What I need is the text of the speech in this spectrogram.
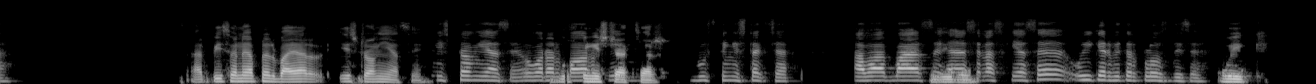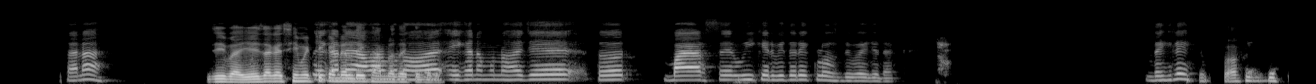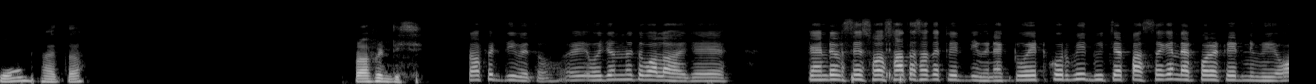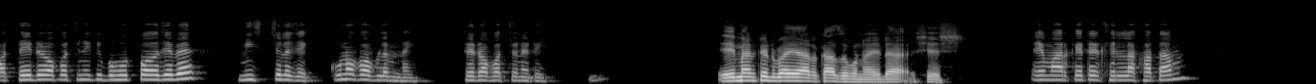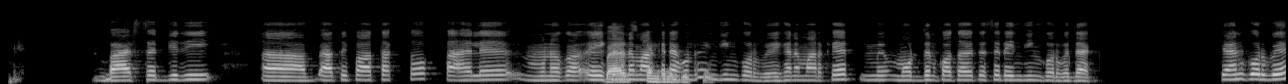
আর পিছনে আপনার বায়ার স্ট্রংই আছে। স্ট্রংই আছে ওভারঅল বুস্টিং পাওয়ার কি স্ট্রাকচার বুস্টিং স্ট্রাকচার আবার বায়ার জি ভাই সেলাস কি আছে উইকের ভিতর ক্লোজ দিছে। উইক। তাই না? জি ভাই এই জায়গায় সিমেট্রি এখানে ক্যান্ডেল দেখে আমার আমরা মনে যাইতে হয় পারি। এখানে মনে হয় যে তোর বায়ার্সের উইকের ভিতরে ক্লোজ দিবে এই যে দেখ। দেখলি? প্রফিট দিচ্ছে হয়তো। প্রফিট দিচ্ছে প্রফিট দিবে তো। ওই জন্যই তো বলা হয় যে ক্যান্ডেল শেষ হওয়ার সাথে সাথে ট্রেড নিবি না। একটু ওয়েট করবি দুই চার পাঁচ সেকেন্ড এরপরে ট্রেড নিবি। ট্রেডের অপরচুনিটি বহুত পাওয়া যাবে মিস চলে যায় কোনো প্রবলেম নাই ট্রেড অপরচুনিটি এই মার্কেট ভাই আর কাজ হব না এটা শেষ। এই মার্কেটের খেলা খতম। বায়ার্সের যদি এতই পাওয়ার থাকতো তাহলে মনে কর এইখানে মার্কেট এখন রেঞ্জিং করবে। এখানে মার্কেট মোর দেন কথা হইতেছে রেঞ্জিং করবে দেখ। ক্যান করবে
